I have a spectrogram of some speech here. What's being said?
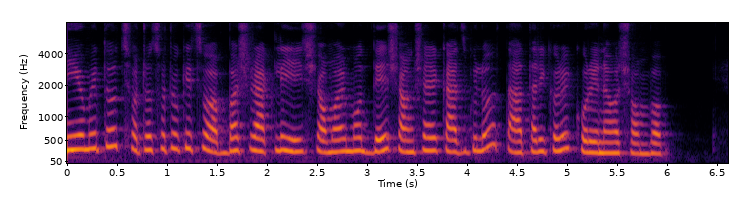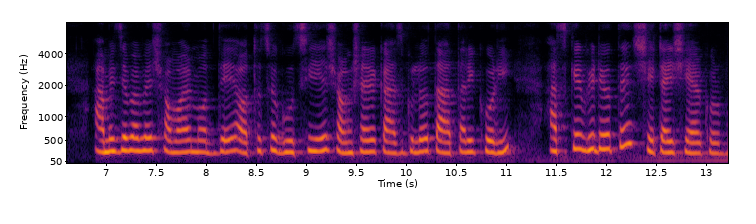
নিয়মিত ছোট ছোট কিছু অভ্যাস রাখলেই সময়ের মধ্যে সংসারের কাজগুলো তাড়াতাড়ি করে করে নেওয়া সম্ভব। আমি যেভাবে সময়ের মধ্যে অথচ গুছিয়ে সংসারের কাজগুলো তাড়াতাড়ি করি, আজকের ভিডিওতে সেটাই শেয়ার করব।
